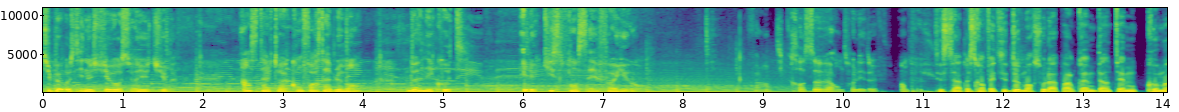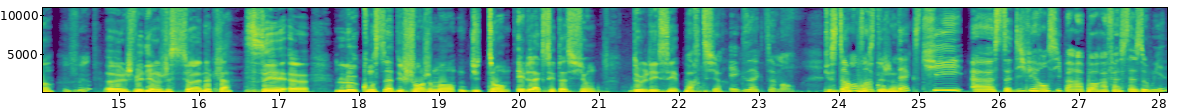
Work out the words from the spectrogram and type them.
tu peux aussi nous suivre sur YouTube. Installe-toi confortablement, bonne écoute et le kiss français for you. Faire un petit crossover entre les deux, C'est ça, parce qu'en fait, ces deux morceaux-là parlent quand même d'un thème commun. Mhm. Euh, je vais dire juste sur la note là, c'est euh, le constat du changement du temps et l'acceptation de laisser partir. Exactement. Dans un contexte qui euh, se différencie par rapport à Fast as the Wind,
